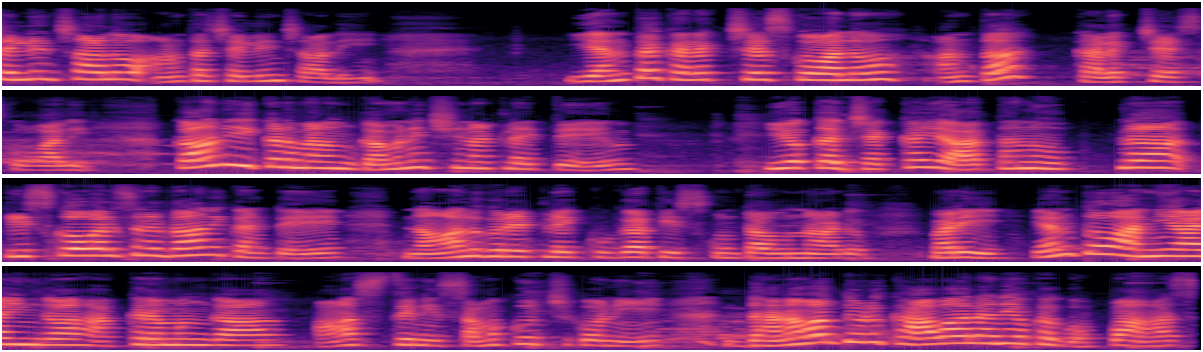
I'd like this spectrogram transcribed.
చెల్లించాలో అంత చెల్లించాలి. ఎంత కలెక్ట్ చేసుకోవాలో అంత కలెక్ట్ చేసుకోవాలి. కానీ ఇక్కడ మనం గమనించినట్లయితే ఈ యొక్క జక్కయ్య తను తీసుకోవలసిన దానికంటే నాలుగు రెట్లు ఎక్కువగా తీసుకుంటా ఉన్నాడు. మరి ఎంతో అన్యాయంగా అక్రమంగా ఆస్తిని సమకూర్చుకొని ధనవంతుడు కావాలనే ఒక గొప్ప ఆశ.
